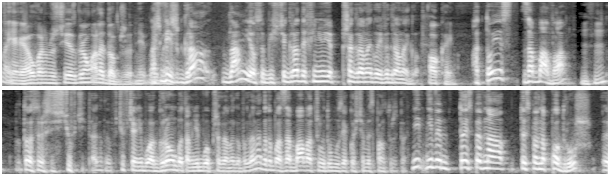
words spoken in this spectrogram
No, ja, ja uważam, że jest grą, ale dobrze. Nie, Znaczy nie wiesz, gra, dla mnie osobiście, gra definiuje przegranego i wygranego. Okej. A to jest zabawa, to jest też ściówci, tak? Ściówcia nie była grą, bo tam nie było przegranego, wygranego, to była zabawa, czy to był jakościowy span, który... Nie, nie wiem, to jest pewna, to jest pewna podróż, yy,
